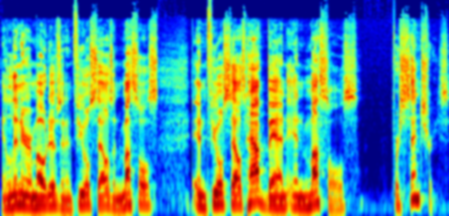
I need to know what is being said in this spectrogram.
in linear motors, and in fuel cells and muscles, in fuel cells have been in muscles for centuries.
